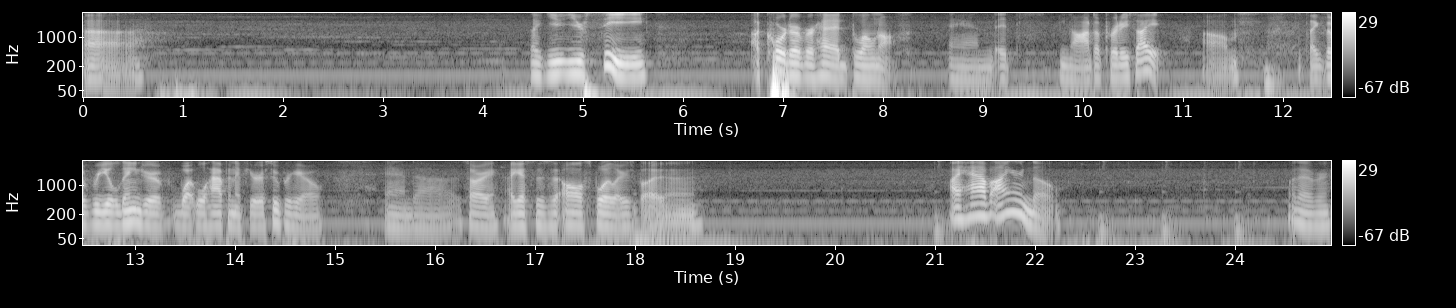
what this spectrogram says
Uh, like you you see a quarter of her head blown off, and it's not a pretty sight. Um, it's like the real danger of what will happen if you're a superhero. And uh, sorry, I guess this is all spoilers, but uh, I have iron though. Whatever.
